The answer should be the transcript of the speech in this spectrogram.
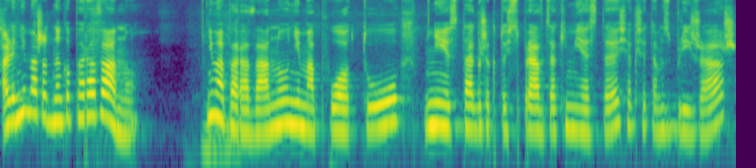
ale nie ma żadnego parawanu. Nie ma parawanu, nie ma płotu, nie jest tak, że ktoś sprawdza, kim jesteś, jak się tam zbliżasz.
